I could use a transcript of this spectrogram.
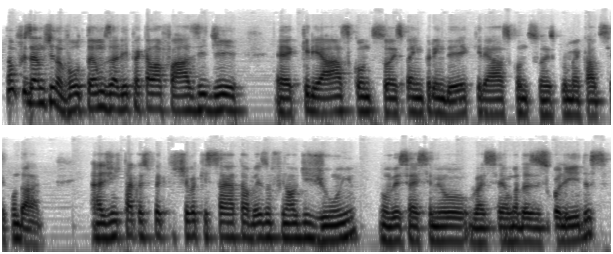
Então fizemos de novo, voltamos ali para aquela fase de é, criar as condições para empreender, criar as condições para o mercado secundário. A gente está com a expectativa que saia talvez no final de junho. Vamos ver se a SMU vai ser uma das escolhidas.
